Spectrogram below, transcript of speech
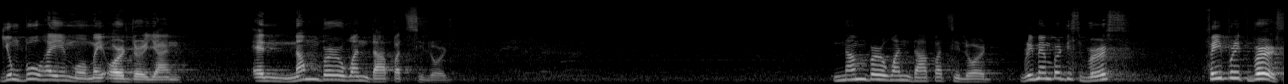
Yung buhay mo, may order yan. And number one dapat si Lord. Number one dapat si Lord. Remember this verse? Favorite verse.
